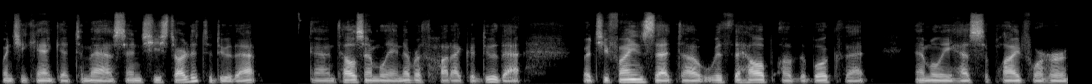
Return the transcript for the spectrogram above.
when she can't get to Mass. And she started to do that and tells Emily, I never thought I could do that. But she finds that uh, with the help of the book that Emily has supplied for her,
